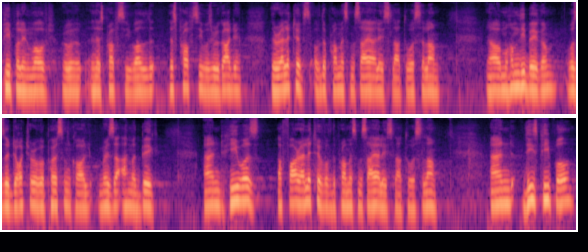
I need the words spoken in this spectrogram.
people involved uh, in this prophecy. Well, th- this prophecy was regarding the relatives of the promised Messiah wasalam. Now, Muhammadi Begum was the daughter of a person called Mirza Ahmad Beg, and he was a far relative of the promised Messiah wasalam. And these people,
